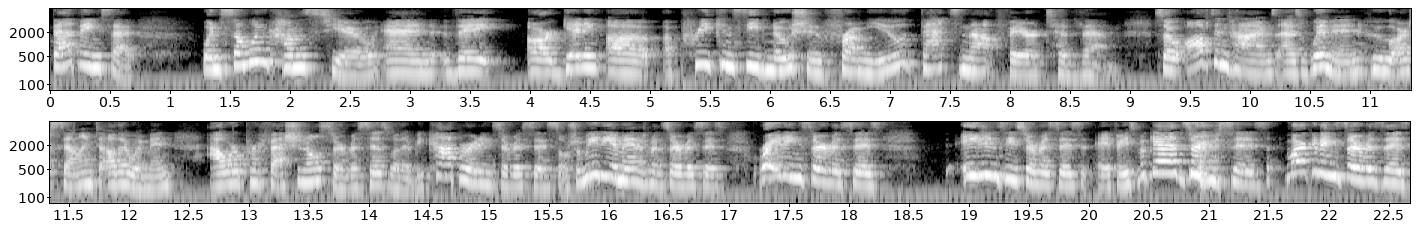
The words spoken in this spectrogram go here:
that being said, when someone comes to you and they are getting a, a, preconceived notion from you, that's not fair to them. So, oftentimes, as women who are selling to other women, our professional services, whether it be copywriting services, social media management services, writing services, agency services, eh, Facebook ad services, marketing services,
